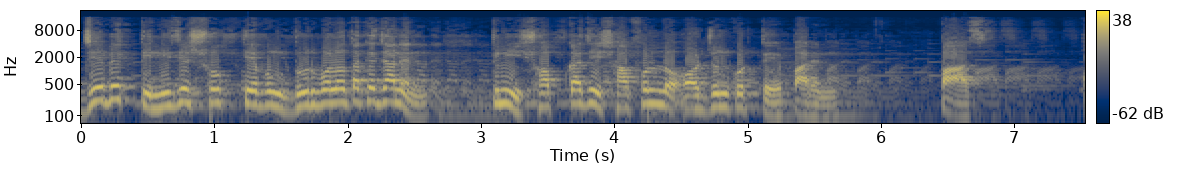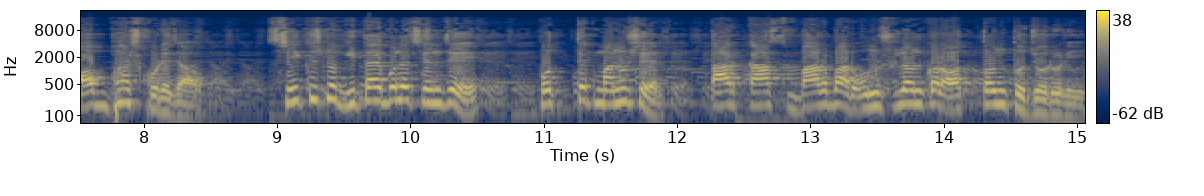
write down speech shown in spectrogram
যে ব্যক্তি নিজের শক্তি এবং দুর্বলতাকে জানেন, তিনি সব কাজেই সাফল্য অর্জন করতে পারেন। পাঁচ, অভ্যাস করে যাও। শ্রীকৃষ্ণ গীতায় বলেছেন যে, প্রত্যেক মানুষের তার কাজ বারবার অনুশীলন করা অত্যন্ত জরুরি।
